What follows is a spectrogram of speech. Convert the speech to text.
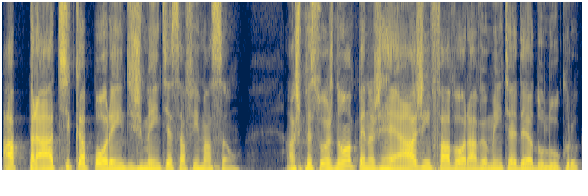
A prática, porém, desmente essa afirmação. As pessoas não apenas reagem favoravelmente à ideia do lucro,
